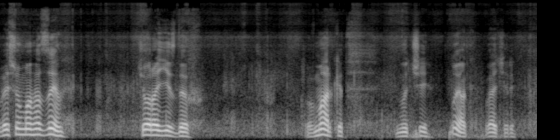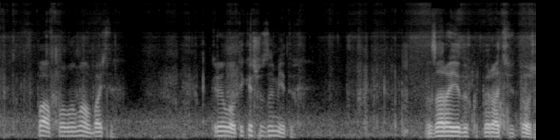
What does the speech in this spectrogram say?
Вийшов в магазин. Вчора їздив в маркет вночі. Ну як, ввечері. Впав, поламав, бачите. Крило, тільки що замітив. Зараз їду в кооперацію теж,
